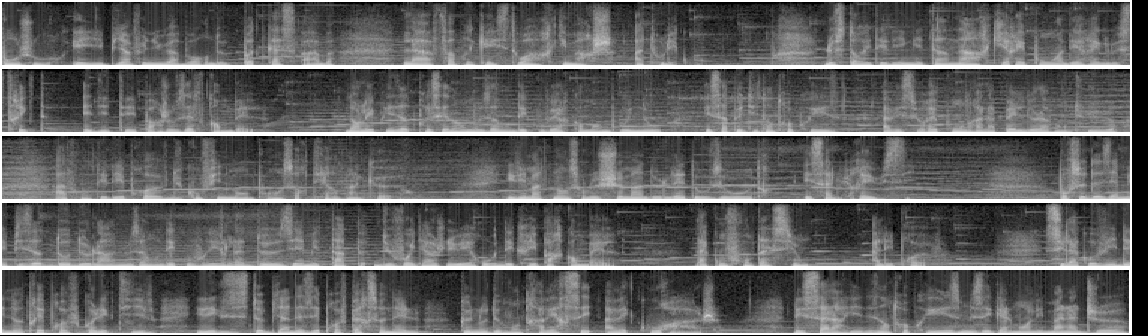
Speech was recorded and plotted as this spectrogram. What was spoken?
Bonjour et bienvenue à bord de Podcast Fab, la fabrique à histoire qui marche à tous les coups. Le storytelling est un art qui répond à des règles strictes éditées par Joseph Campbell. Dans l'épisode précédent, nous avons découvert comment Bruno et sa petite entreprise avaient su répondre à l'appel de l'aventure, affronter l'épreuve du confinement pour en sortir vainqueur. Il est maintenant sur le chemin de l'aide aux autres et ça lui réussit. Pour ce deuxième épisode d'Au-delà, nous allons découvrir la deuxième étape du voyage du héros décrit par Campbell, la confrontation à l'épreuve. Si la Covid est notre épreuve collective, il existe bien des épreuves personnelles que nous devons traverser avec courage. Les salariés des entreprises, mais également les managers,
